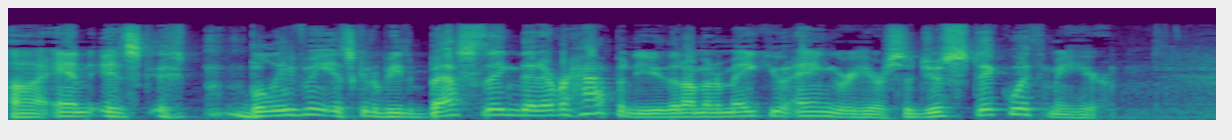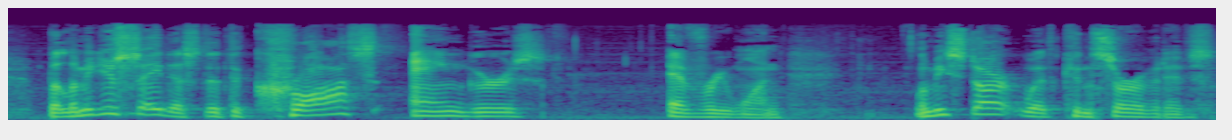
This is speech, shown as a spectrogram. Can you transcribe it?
Uh, and it's believe me, it's going to be the best thing that ever happened to you that I'm going to make you angry here. So just stick with me here. But let me just say this that the cross angers everyone. Let me start with conservatives.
